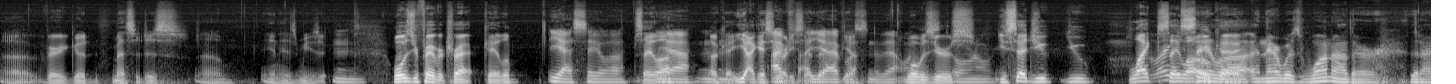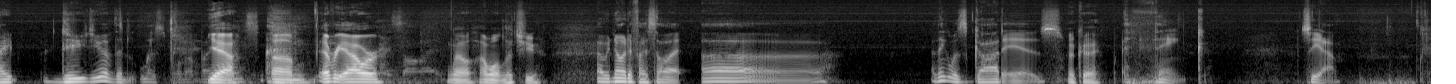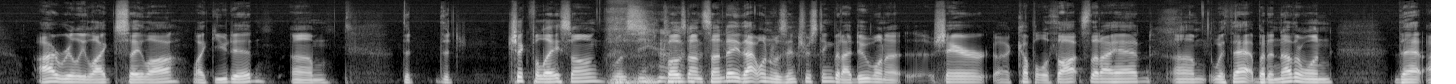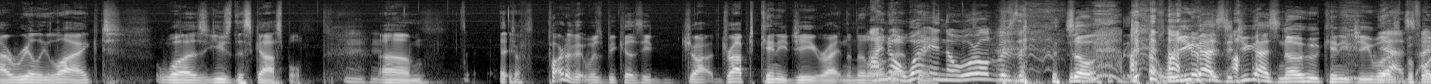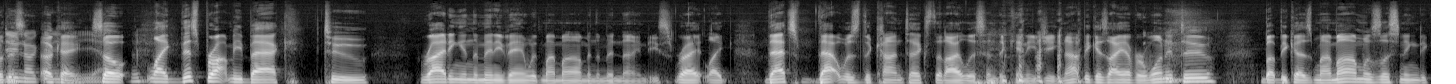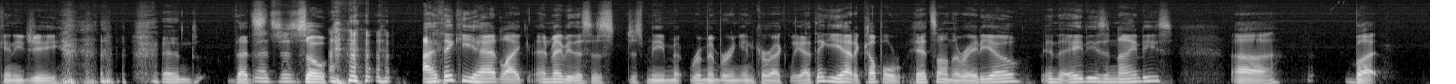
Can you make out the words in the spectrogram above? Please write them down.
uh, very good messages um, in his music. hmm What was your favorite track, Caleb? Yeah, Selah. Selah? Yeah. mhm. Okay, yeah, I guess you I've- already said that. yeah. I've listened to that one. What was yours? over and over You said you you liked I Selah. Selah, Okay. and there was one other that I do. Do you have the list pulled up? By Yeah. Um, every hour. Well, I won't let you. I would know it if I saw it. Uh, I think it was God is. Okay. I think. So yeah, I really liked Selah, like you did. Um, the the Chick Fil A song was closed on Sunday. That one was interesting, but I do want to share a couple of thoughts that I had um, with that. But another one that I really liked was "Use This Gospel." Mhm. Um, part of it was because he dro- dropped Kenny G right in the middle. I know what thing. in the world was that. So, were you guys? Did you guys know who Kenny G was Yes, before I do this? know Kenny okay, G, yeah. so like this brought me back to riding in the minivan with my mom in the mid '90s. Right, like that's that was the context that I listened to Kenny G. Not because I ever wanted to, but because my mom was listening to Kenny G, and that's, That's just- so. I think he had like, and maybe this is just me m- remembering incorrectly. I think he had a couple hits on the radio in the '80s and '90s, uh, but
